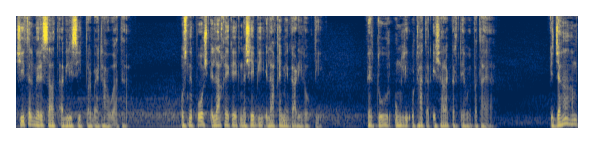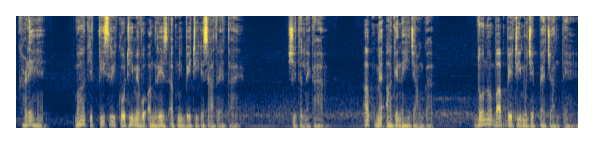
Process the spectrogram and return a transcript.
شیتل میرے ساتھ اگلی سیٹ پر بیٹھا ہوا تھا۔ اس نے پوش علاقے کے ایک نشیبی علاقے میں گاڑی روک دی۔ پھر دور انگلی اٹھا کر اشارہ کرتے ہوئے بتایا کہ جہاں ہم کھڑے ہیں وہاں کی تیسری کوٹھی میں وہ انگریز اپنی بیٹی کے ساتھ رہتا ہے۔ شیتل نے کہا، اب میں آگے نہیں جاؤں گا۔ دونوں باپ بیٹی مجھے پہچانتے ہیں۔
